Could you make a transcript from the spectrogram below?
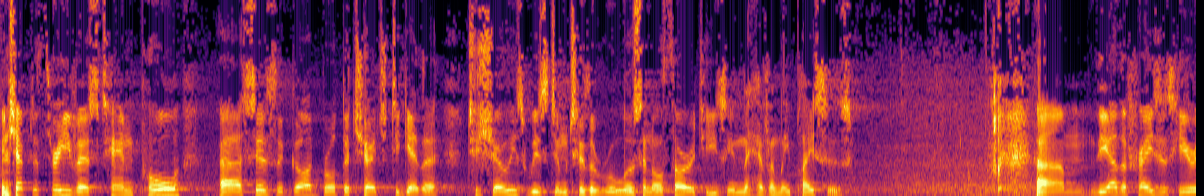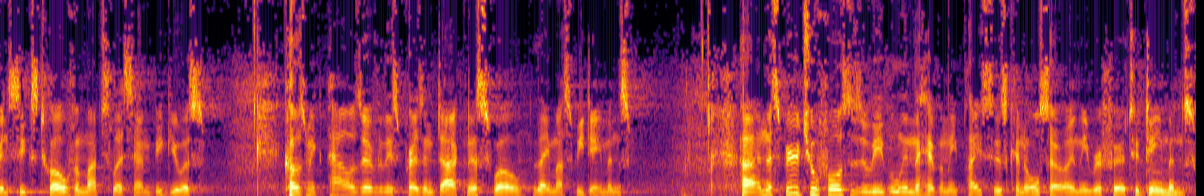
In chapter 3, verse 10, Paul uh, says that God brought the church together to show his wisdom to the rulers and authorities in the heavenly places. Um, the other phrases here in 612 are much less ambiguous. Cosmic powers over this present darkness, well, they must be demons. Uh, and the spiritual forces of evil in the heavenly places can also only refer to demons.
